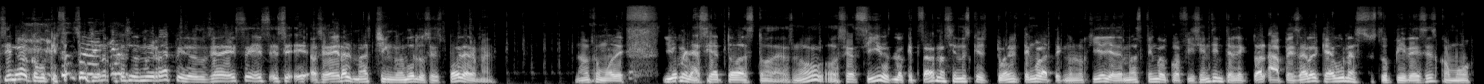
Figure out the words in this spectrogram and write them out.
Sí, no, como que están solucionando cosas muy rápido. O sea, ese, ese, ese- o sea, era el más chingón de los Spider-Man. ¿No? Como de, yo me las hacía todas, todas, ¿no? O sea, sí, lo que te estaban haciendo es que bueno, tengo la tecnología y además tengo el coeficiente intelectual, a pesar de que hago unas estupideces como,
